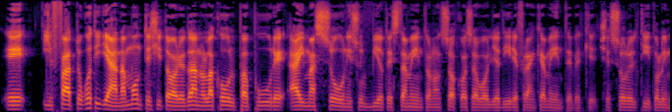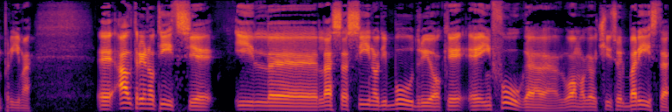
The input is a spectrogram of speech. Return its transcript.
E il fatto quotidiano a Montecitorio danno la colpa pure ai massoni sul biotestamento, non so cosa voglia dire francamente perché c'è solo il titolo in prima. Eh, altre notizie, il, eh, l'assassino di Budrio che è in fuga, l'uomo che ha ucciso il barista,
